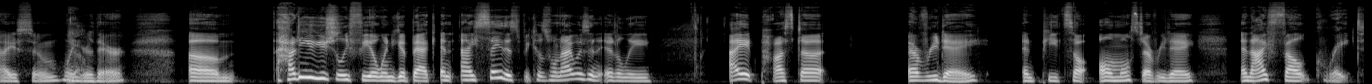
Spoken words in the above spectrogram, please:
I assume when Yeah. you're there. Um, how do you usually feel when you get back? And I say this because when I was in Italy, I ate pasta every day and pizza almost every day, and I felt great.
